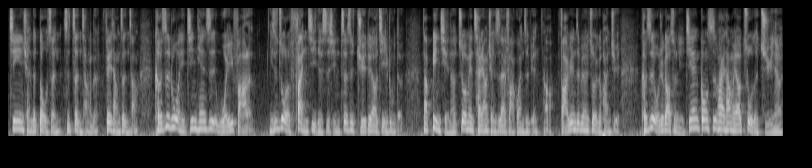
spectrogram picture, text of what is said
经营权的斗争是正常的，非常正常。可是如果你今天是违法了，你是做了犯纪的事情，这是绝对要介入的。那并且呢，最后面裁量权是在法官这边，好，法院这边会做一个判决。可是我就告诉你，今天公司派他们要做的局呢，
